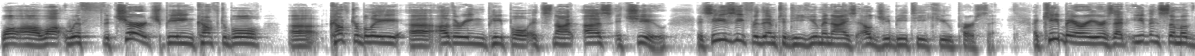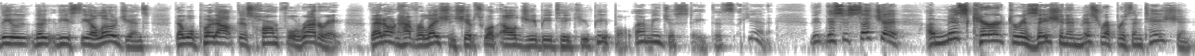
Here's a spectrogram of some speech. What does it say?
While, uh, while with the church being comfortable, uh, comfortably uh, othering people, it's not us, it's you. It's easy for them to dehumanize LGBTQ person. A key barrier is that even some of the, the, these theologians that will put out this harmful rhetoric, they don't have relationships with LGBTQ people. Let me just state this again. This is such a, a mischaracterization and misrepresentation.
